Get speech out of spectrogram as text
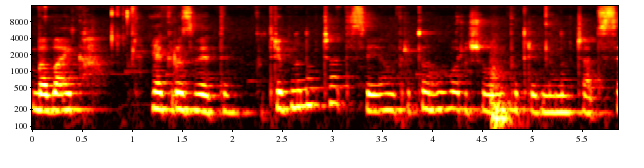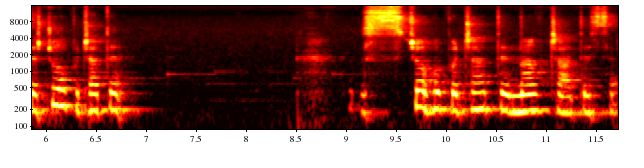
Бабайка. Як розвити? Потрібно навчатися. Я вам про те говорю, що вам потрібно навчатися. З чого почати? З чого почати навчатися?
